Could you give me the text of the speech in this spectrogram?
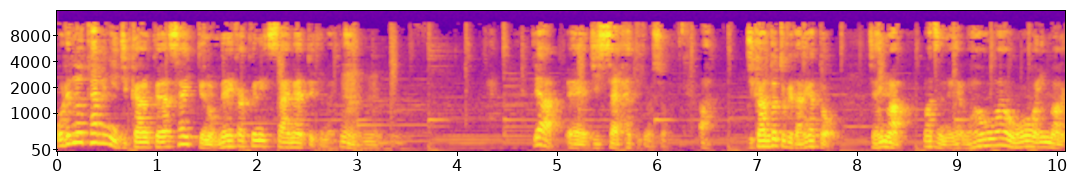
俺のために時間くださいっていうのを明確に伝えないといけない。うんうん。じゃあ、えー実際入っていきましょう。あ、時間取ってくれてありがとう。じゃあ今、まずね、ワンワンを今、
